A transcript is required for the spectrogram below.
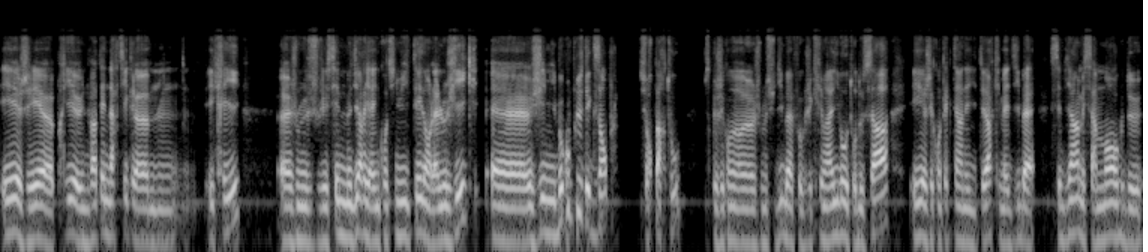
Et j'ai pris une vingtaine d'articles écrits. je j'ai essayé de me dire, il y a une continuité dans la logique. j'ai mis beaucoup plus d'exemples sur partout parce que je me suis dit, il bah, faut que j'écrive un livre autour de ça. Et j'ai contacté un éditeur qui m'a dit, bah, c'est bien, mais ça manque de,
